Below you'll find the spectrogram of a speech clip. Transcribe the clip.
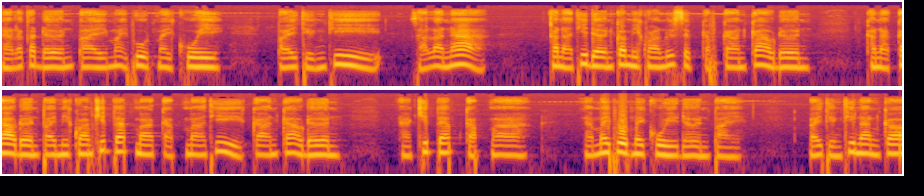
นะแล้วก็เดินไปไม่พูดไม่คุย ไปถึงที่ศาลาหน้า ขณะที่เดินก็มีความรู้สึกกับการก้าวเดิน ขณะก้าวเดินไปมีความคิดแวบมากลับมาที่การก้าวเดินนะคิดแวบกลับมา นะไม่พูดไม่คุยเดินไป ไปถึงที่นั่นก็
